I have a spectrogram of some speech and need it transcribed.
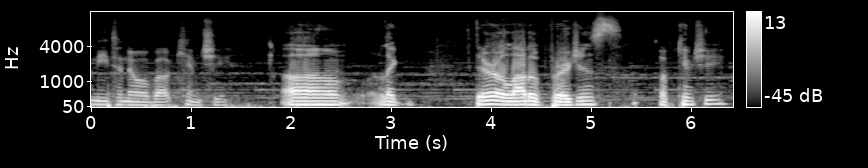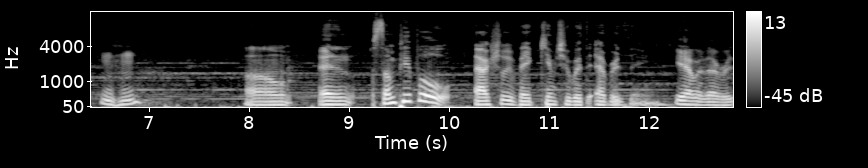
need to know about kimchi? Um, like there are a lot of versions of kimchi. Mhm. Um, and some people actually make kimchi with everything. Yeah, with every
